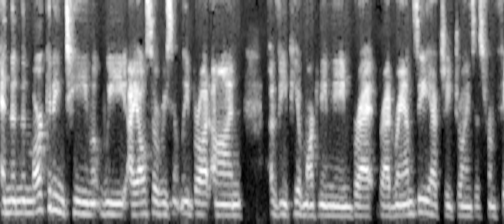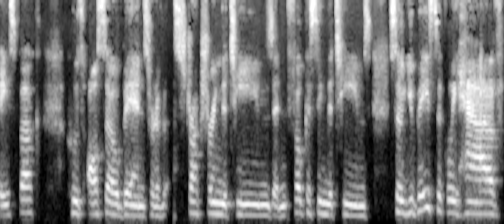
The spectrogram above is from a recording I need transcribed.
And then the marketing team, we, I also recently brought on a VP of marketing named Brad, Brad Ramsey, actually joins us from Facebook, who's also been sort of structuring the teams and focusing the teams. So you basically have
